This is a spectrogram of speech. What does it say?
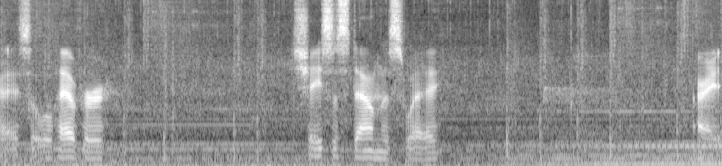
Okay, so we'll have her chase us down this way. Alright.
